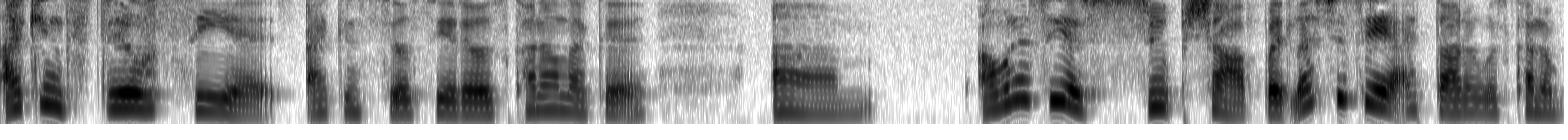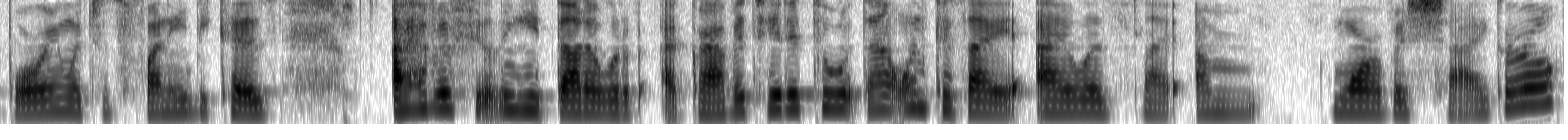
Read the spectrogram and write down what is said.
I can still see it. I can still see it. It was kind of like a um I wouldn't say a soup shop, but let's just say I thought it was kind of boring, which is funny because I have a feeling he thought I would have gravitated to that one because I I was like I'm more of a shy girl,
